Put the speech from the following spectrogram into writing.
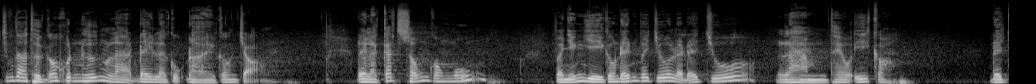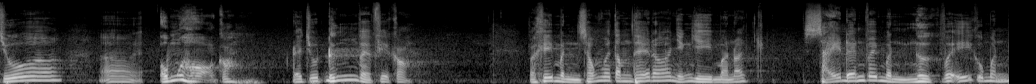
chúng ta thường có khuynh hướng là đây là cuộc đời con chọn. Đây là cách sống con muốn và những gì con đến với chúa là để chúa làm theo ý con để chúa uh, ủng hộ con để chúa đứng về phía con và khi mình sống với tâm thế đó những gì mà nó xảy đến với mình ngược với ý của mình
